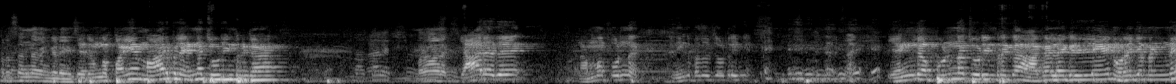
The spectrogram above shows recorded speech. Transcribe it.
பிரசன்ன வெங்கடேஷ். சரி உங்க பையன் மார்பிள் என்ன சூடின்னு இருக்கான் யார் அது நம்ம பொண்ணு. நீங்க பதில் சொல்றீங்க. எங்க பொண்ண சூடின்னு இருக்கா அகலகில்லே நுரையமண்ணு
